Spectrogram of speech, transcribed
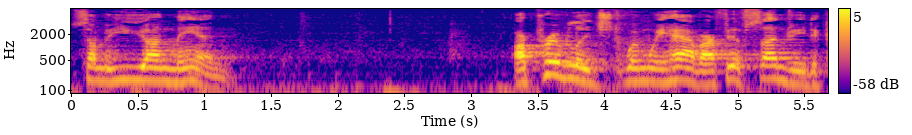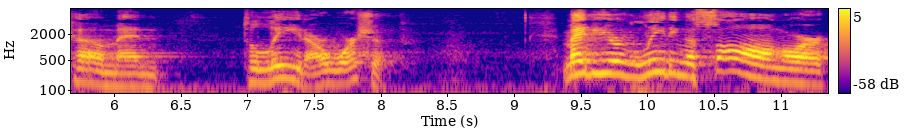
Some of you young men are privileged when we have our fifth Sunday to come and to lead our worship. Maybe you're leading a song or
